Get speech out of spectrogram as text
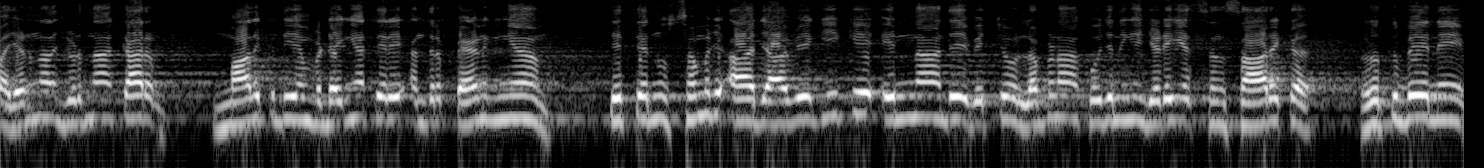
ਭਜਨ ਨਾਲ ਜੁੜਨਾ ਕਰ। ਮਾਲਕ ਦੀਆਂ ਵਡਾਈਆਂ ਤੇਰੇ ਅੰਦਰ ਪੈਣਗੀਆਂ। ਤੇ ਤੈਨੂੰ ਸਮਝ ਆ ਜਾਵੇਗੀ ਕਿ ਇਹਨਾਂ ਦੇ ਵਿੱਚੋਂ ਲੱਭਣਾ ਕੁਝ ਨਹੀਂ ਹੈ। ਜਿਹੜੇ ਸੰਸਾਰਿਕ ਰੁਤਬੇ ਨੇ,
